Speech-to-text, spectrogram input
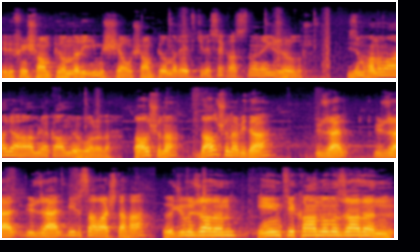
Herifin şampiyonları iyiymiş ya. O şampiyonları etkilesek aslında ne güzel olur. Bizim hanım hala hamile kalmıyor bu arada. Dal şuna. Dal şuna bir daha. Güzel, güzel, güzel. Bir savaş daha. Öcümüzü alın. İntikamımızı alın.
